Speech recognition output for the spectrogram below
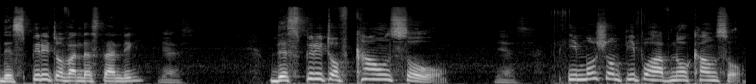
the Spirit of understanding, Yes. the Spirit of counsel. Yes. Emotion people have no counsel.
